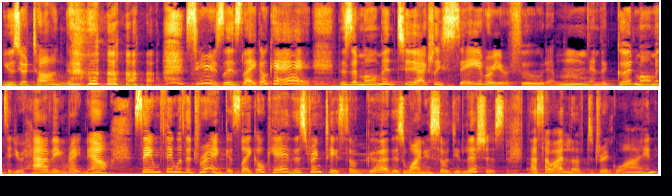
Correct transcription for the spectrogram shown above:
use your tongue. Seriously, it's like, okay, there's a moment to actually savor your food mm, and the good moment that you're having right now. Same thing with a drink. It's like, okay, this drink tastes so good. This wine is so delicious. That's how I love to drink wine.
